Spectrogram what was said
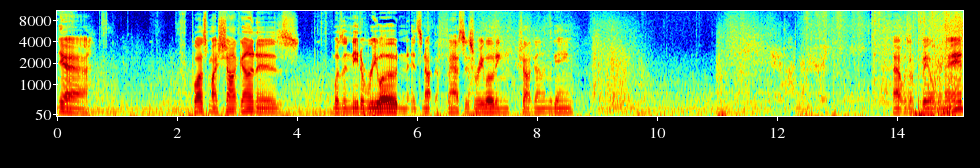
Yeah. Plus, my shotgun is was in need of reload, and it's not the fastest reloading shotgun in the game. That was a fail grenade.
